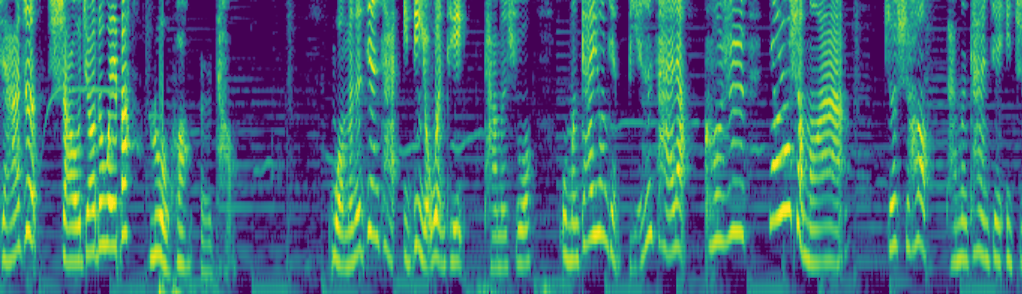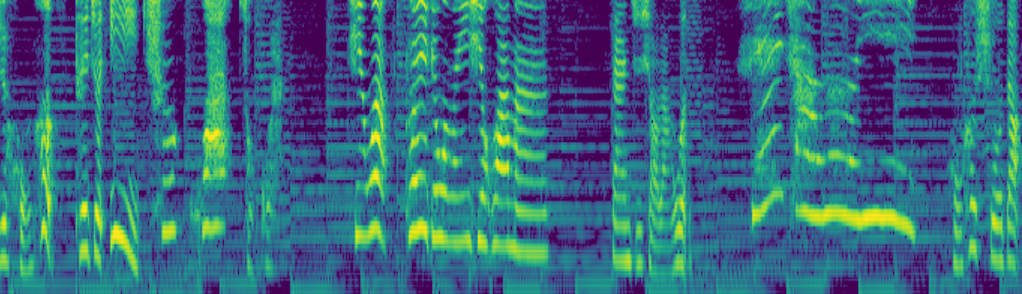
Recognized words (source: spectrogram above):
夹着烧焦的尾巴落荒而逃。我们的建材一定有问题，他们说。我们该用点别的材料，可是要用什么啊？这时候，他们看见一只红鹤。推着一车花走过来，请问可以给我们一些花吗？三只小狼问。非常乐意，红鹤说道，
